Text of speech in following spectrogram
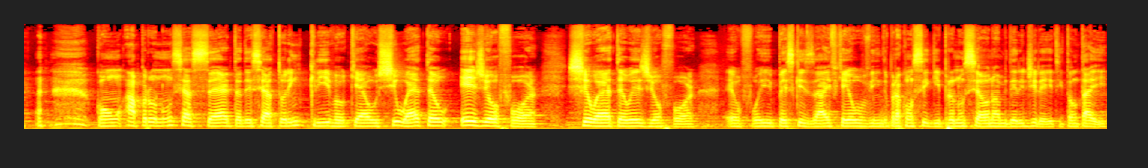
com a pronúncia certa desse ator incrível que é o Chiwetel Ejiofor. Chiwetel Ejiofor. Eu fui pesquisar e fiquei ouvindo para conseguir pronunciar o nome dele direito. Então tá aí.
